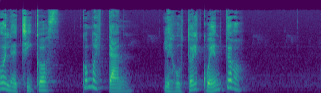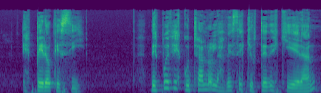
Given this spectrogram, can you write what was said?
Hola chicos, ¿cómo están? ¿Les gustó el cuento? Espero que sí. Después de escucharlo las veces que ustedes quieran,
